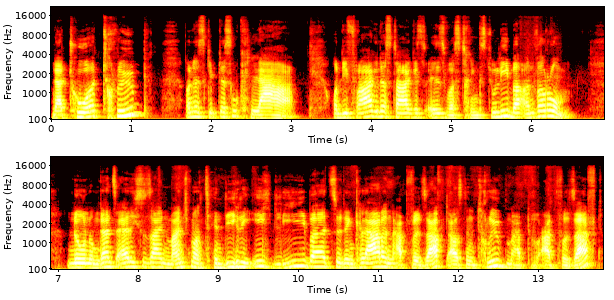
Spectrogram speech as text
Naturtrüb und es gibt es in klar. Und die Frage des Tages ist, was trinkst du lieber und warum? Nun, um ganz ehrlich zu sein, manchmal tendiere ich lieber zu den klaren Apfelsaft aus dem trüben Apfelsaft.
